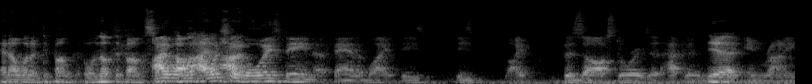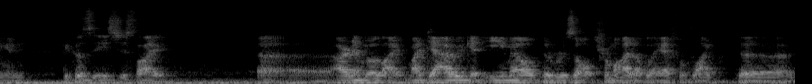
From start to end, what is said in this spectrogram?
and I want to debunk or not debunk. So I, I, I, I, want have to. always been a fan of like these these like bizarre stories that happen Yeah. in, in running, and because it's just like uh, I remember like my dad would get emailed the results from IAAF of like the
